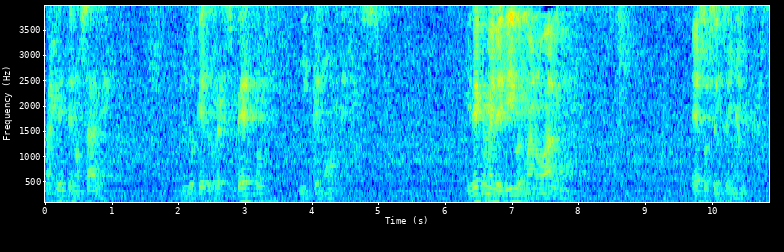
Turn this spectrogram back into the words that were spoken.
La gente no sabe ni lo que es respeto ni temor de Dios. Y déjeme le digo, hermano, algo. Eso se enseña en la casa.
